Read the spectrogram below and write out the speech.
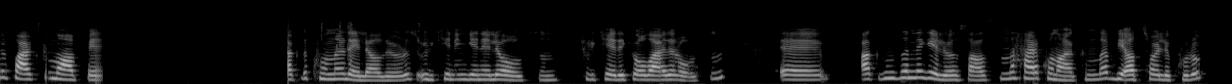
ve farklı muhabbet, farklı konuları ele alıyoruz. Ülkenin geneli olsun, Türkiye'deki olaylar olsun. E, aklımıza ne geliyorsa aslında her konu hakkında bir atölye kurup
